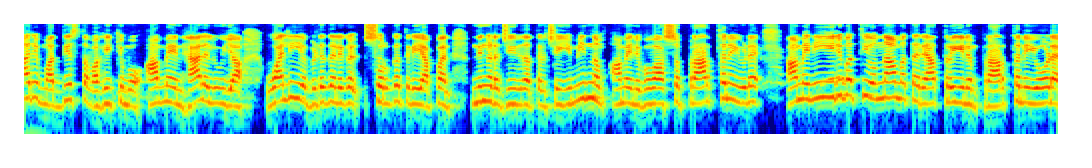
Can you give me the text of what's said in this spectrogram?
ആര് മധ്യസ്ഥ വഹിക്കുമോ അമ്മേൻ ഹാലലൂയ. വലിയ വിടുതലുകൾ സ്വർഗത്തിലെ അപ്പൻ നിങ്ങളുടെ ജീവിതത്തിൽ ചെയ്യും. ഇന്നും അമ്മൻ ഉപവാസ പ്രാർത്ഥനയുടെ അമ്മൻ ഈ ഇരുപത്തിയൊന്നാമത്തെ രാത്രിയിലും പ്രാർത്ഥനയോടെ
